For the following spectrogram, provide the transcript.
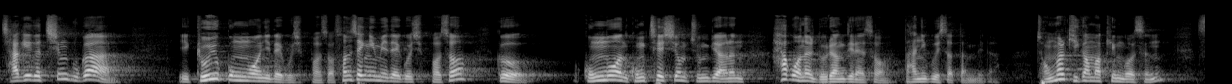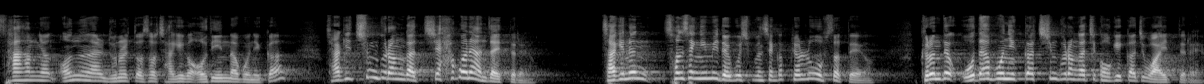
자기 그 친구가 교육 공무원이 되고 싶어서 선생님이 되고 싶어서 그 공무원 공채 시험 준비하는 학원을 노량진에서 다니고 있었답니다. 정말 기가 막힌 것은 4학년 어느 날 눈을 떠서 자기가 어디 있나 보니까 자기 친구랑 같이 학원에 앉아 있더래요. 자기는 선생님이 되고 싶은 생각 별로 없었대요. 그런데 오다 보니까 친구랑 같이 거기까지 와 있더래요.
